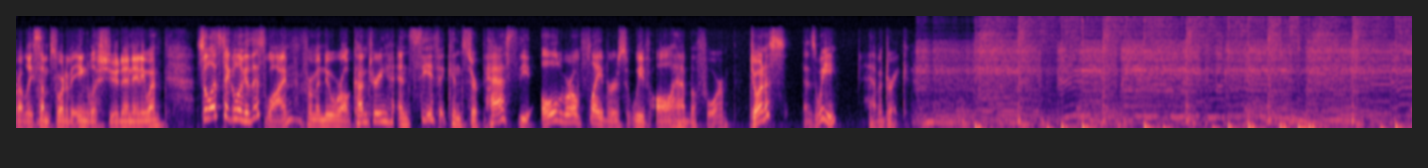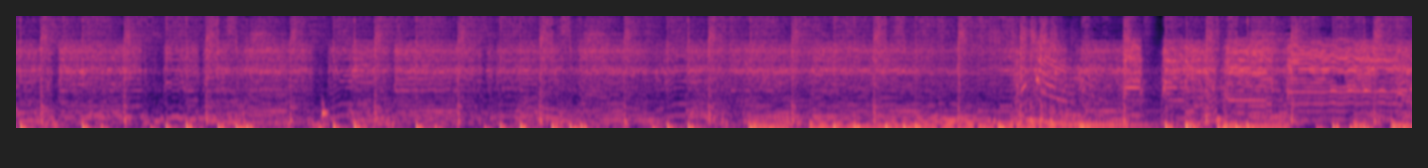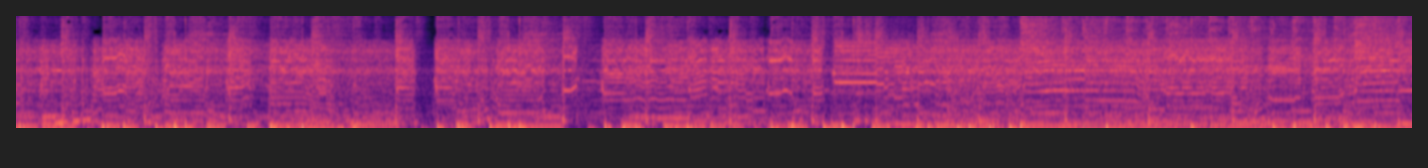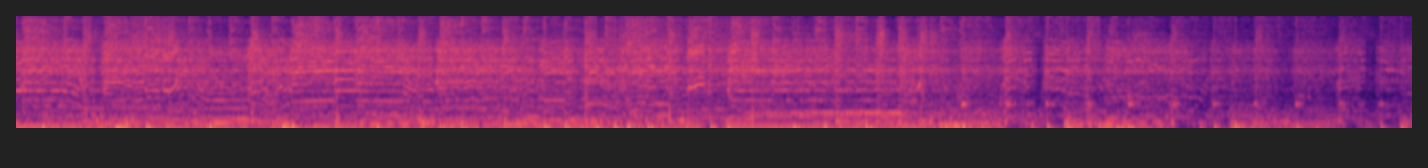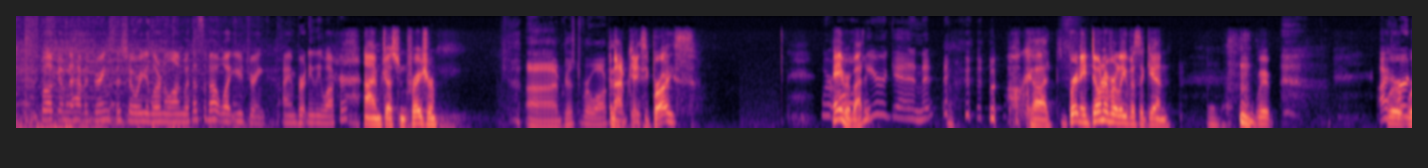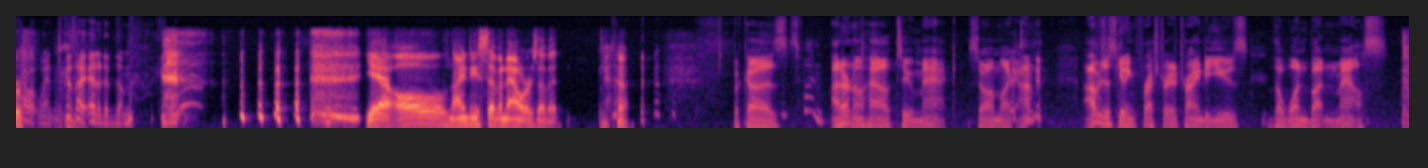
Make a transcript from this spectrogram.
Probably some sort of English student, anyway. So let's take a look at this wine from a New World country and see if it can surpass the Old World flavors we've all had before. Join us as we have a drink. Show where you learn along with us about what you drink. I'm Brittany Lee Walker. I'm Justin Frazier. Uh, I'm Christopher Walker. And I'm Casey Price. We're Hey, all everybody. here again. Oh God, Brittany, don't ever leave us again. We're, I We're- heard we're- how it went because I edited them. yeah, all 97 hours of it. because It's fun. I don't know how to Mac, so I'm like I'm. I was just getting frustrated trying to use the one button mouse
